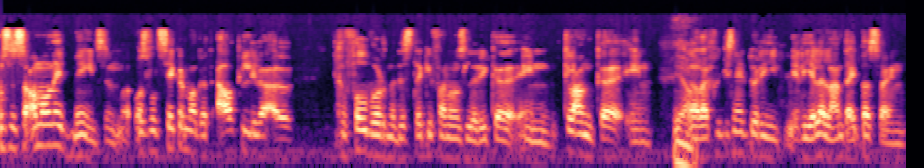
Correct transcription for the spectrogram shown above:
ons is almal net mense en ons wil seker maak dat elke liewe ou gevul word met 'n stukkie van ons lirieke en klanke en ja. dat daai goedjies net deur die, die hele land uitbasyn.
